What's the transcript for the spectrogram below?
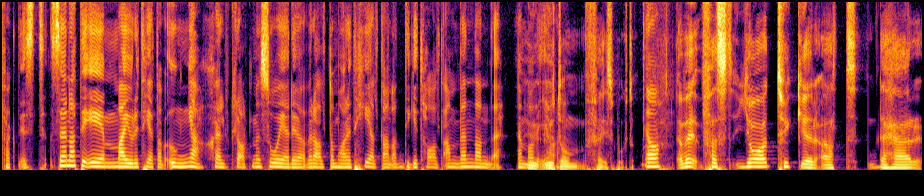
faktiskt. Sen att det är majoritet av unga, självklart, men så är det överallt. De har ett helt annat digitalt användande än vad vi har. Utom Facebook då. Ja. Vet, fast jag tycker att det här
